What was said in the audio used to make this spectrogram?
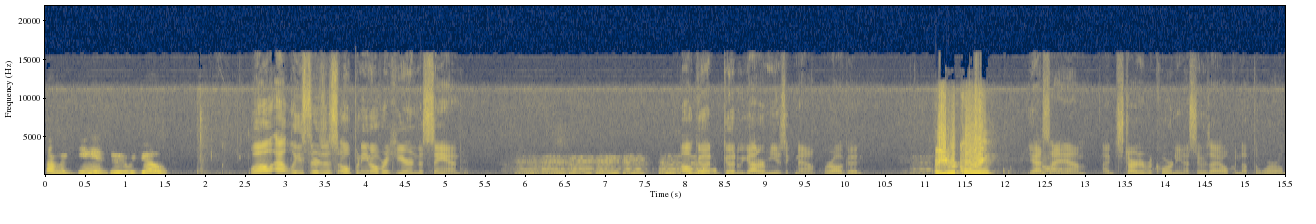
Come again, dude. Here we go. Well, at least there's this opening over here in the sand. Oh, good, good. We got our music now. We're all good. Are you recording? Yes, I am. I started recording as soon as I opened up the world.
